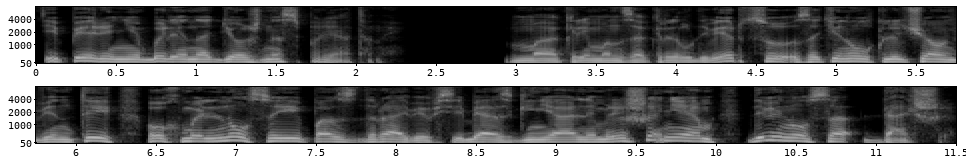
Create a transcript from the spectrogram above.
Теперь они были надежно спрятаны. Макримон закрыл дверцу, затянул ключом винты, ухмыльнулся и, поздравив себя с гениальным решением, двинулся дальше.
